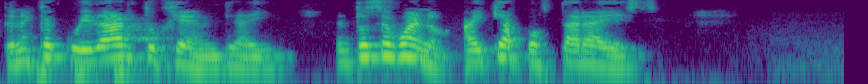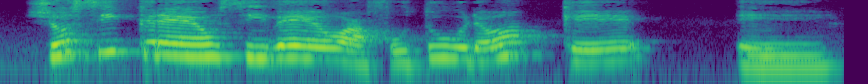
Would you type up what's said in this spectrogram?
Tenés que cuidar tu gente ahí. Entonces, bueno, hay que apostar a eso. Yo sí creo, sí veo a futuro que eh,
